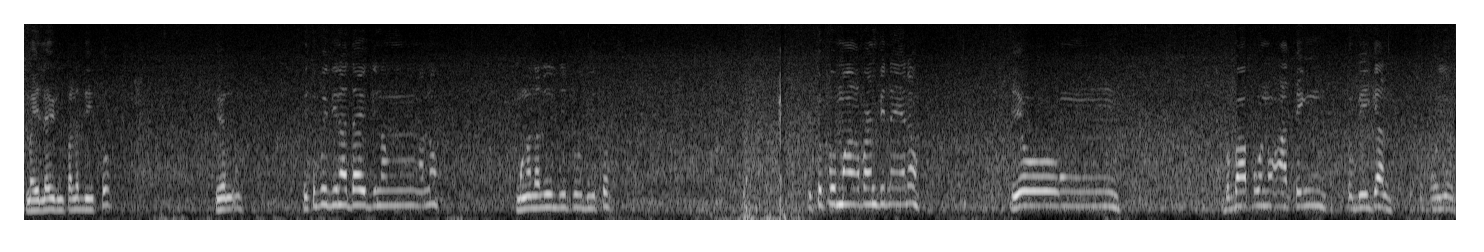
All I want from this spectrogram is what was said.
May layon pala dito. Yan. Oh. Ito po dinadayo din ng ano, mga naliligo dito. Ito po mga kaparambin na yan. Oh. Yung baba po ng ating tubigan. Ito po yun.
